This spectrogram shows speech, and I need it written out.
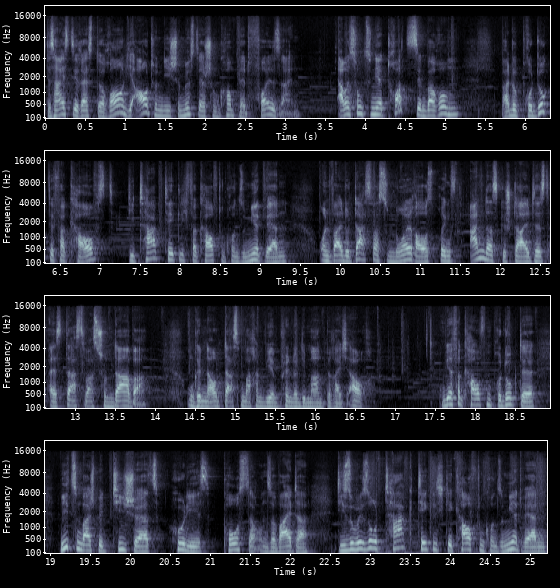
Das heißt, die Restaurant, die Autonische müsste ja schon komplett voll sein. Aber es funktioniert trotzdem. Warum? Weil du Produkte verkaufst, die tagtäglich verkauft und konsumiert werden und weil du das, was du neu rausbringst, anders gestaltest als das, was schon da war. Und genau das machen wir im Print-on-Demand-Bereich auch. Wir verkaufen Produkte wie zum Beispiel T-Shirts, Hoodies, Poster und so weiter, die sowieso tagtäglich gekauft und konsumiert werden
